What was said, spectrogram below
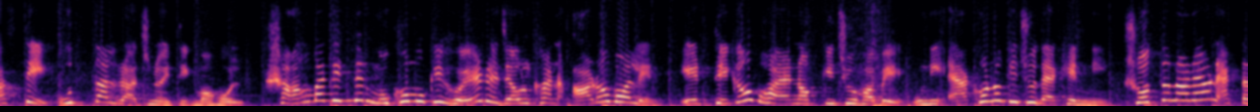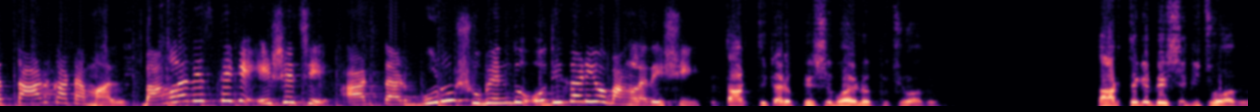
আসতেই উত্তাল রাজনৈতিক মহল। সাংবাদিকদের মুখোমুখি হয়ে রেজাউল খান আরও বলেন এর থেকেও ভয়ানক কিছু হবে। উনি এখনও কিছু দেখেননি। সত্যনারায়ণ একটা তার কাটা মাল। বাংলাদেশ থেকে এসেছে আর তার গুরু শুভেন্দু অধিকারীও বাংলাদেশী। তার থেকে আরও বেশি ভয়ানক কিছু হবে। তার থেকে বেশি কিছু হবে।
